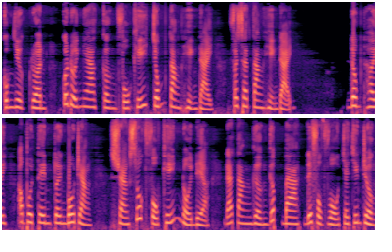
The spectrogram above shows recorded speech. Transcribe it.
cũng như Ukraine quân đội Nga cần vũ khí chống tăng hiện đại và xe tăng hiện đại. Đồng thời, ông Putin tuyên bố rằng sản xuất vũ khí nội địa đã tăng gần gấp 3 để phục vụ cho chiến trường,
